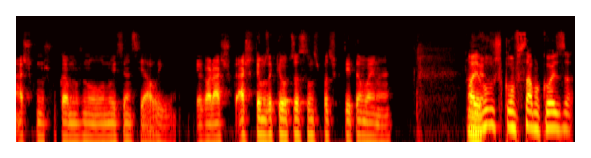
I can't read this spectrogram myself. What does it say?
Acho que nos focamos no, no essencial e agora acho, acho que temos aqui outros assuntos para discutir também, não é? Olha, Olha- vou-vos confessar uma coisa.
